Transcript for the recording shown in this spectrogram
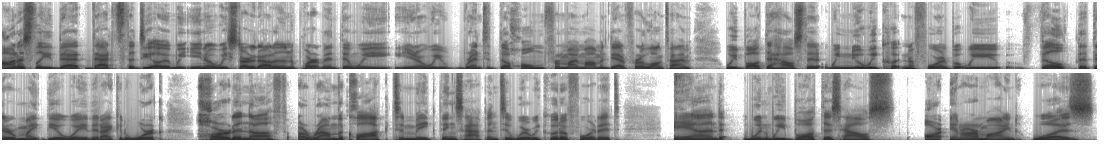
honestly that that's the deal. And we you know, we started out in an apartment, then we, you know, we rented the home from my mom and dad for a long time. We bought the house that we knew we couldn't afford, but we felt that there might be a way that I could work hard enough around the clock to make things happen to where we could afford it. And when we bought this house, our in our mind was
